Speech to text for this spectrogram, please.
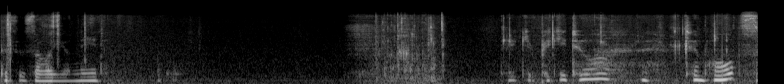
This is all you'll need. Take your picky tool, Tim Holtz.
